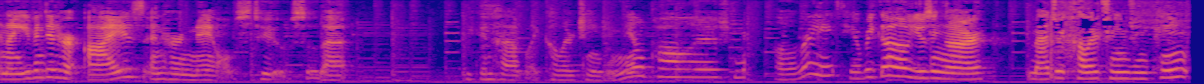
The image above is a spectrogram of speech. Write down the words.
and I even did her eyes and her nails too, so that we can have like color changing nail polish. All right, here we go, using our magic color changing paint.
